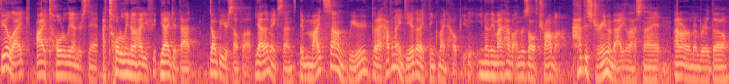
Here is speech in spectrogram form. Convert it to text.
feel like I totally understand. I totally know how you feel. Yeah, I get that. Don't beat yourself up. Yeah, that makes sense. It might sound weird, but I have an idea that I think might help you. You know, they might have unresolved trauma. I had this dream about you last night. I don't remember it though.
